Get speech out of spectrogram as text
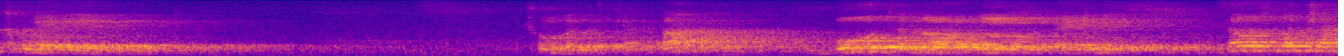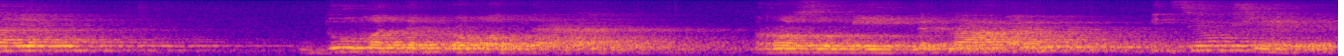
хвилі. Чули таке, так? Бути на одній хвилі це означає думати про одне, розуміти правильно і цим жити.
